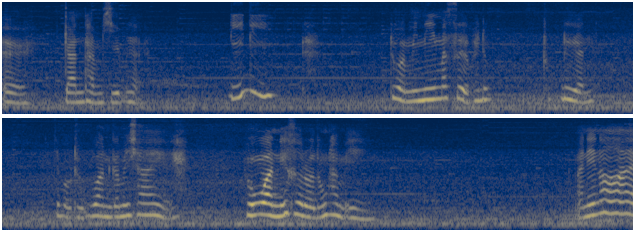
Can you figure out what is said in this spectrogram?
เออ การทำคลิปเนี่ย ดีดีถั่วมินิมาเสิร์ฟให้ทุกทุกเดือน จะบอกทุกวันก็ไม่ใช่ ทุกวันนี้คือเราต้องทำเอง มานี่หน่อย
